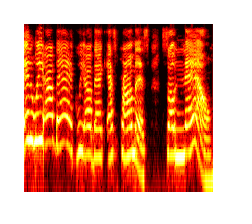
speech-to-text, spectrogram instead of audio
And we are back. We are back as promised. So now,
